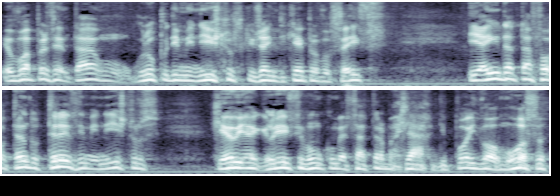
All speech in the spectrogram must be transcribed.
eu vou apresentar um grupo de ministros que já indiquei para vocês. E ainda está faltando 13 ministros que eu e a Gleice vamos começar a trabalhar depois do almoço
